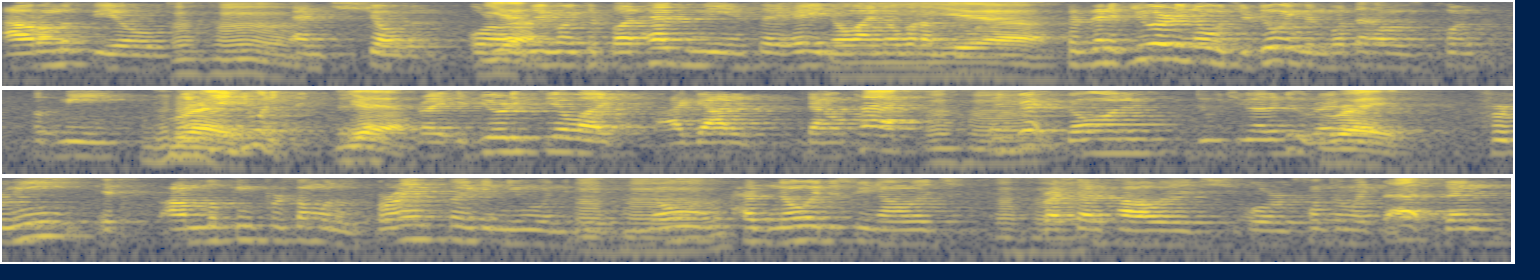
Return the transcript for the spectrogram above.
out on the field Mhm. and show them? Or Yeah. are they going to butt heads me and say, hey, no, I know what I'm doing? Yeah. Because then if you already know what you're doing, then what the hell is the point of me? I Right. can't do anything. Yeah. Right? If you already feel like I got it down packed, Mhm. then great, go on and do what you got to do, right? Right. For me, if I'm looking for someone who's brand spanking new and Mhm. no has no industry knowledge, Mhm. fresh out of college or something like that, then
